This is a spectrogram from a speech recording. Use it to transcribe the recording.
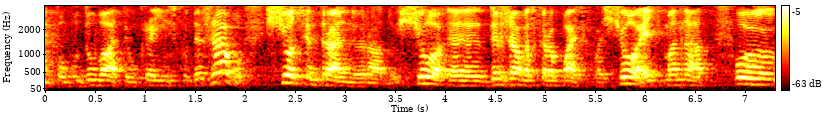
побудувати українську державу, що Центральною Радою, що е, держава Скоропадського, що гетьманат, о,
